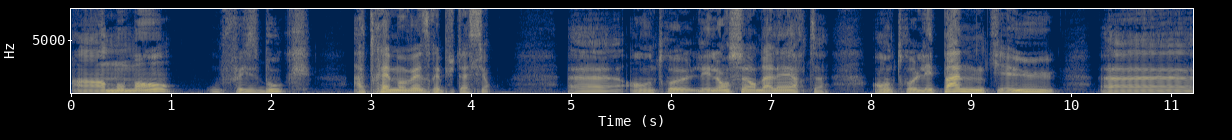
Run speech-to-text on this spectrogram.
à un moment où Facebook a très mauvaise réputation. Euh, entre les lanceurs d'alerte, entre les pannes qu'il y a eu, euh,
